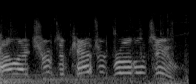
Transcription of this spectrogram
Allied troops have captured Bravo 2.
